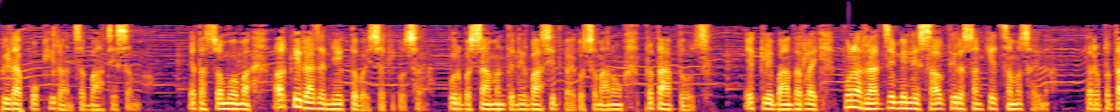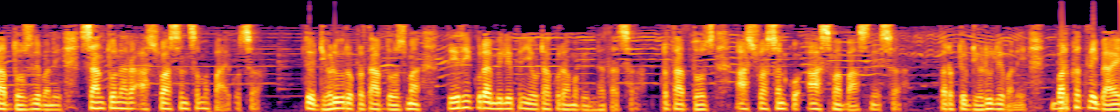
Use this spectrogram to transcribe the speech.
पीडा पोखिरहन्छ बाँचेसम्म। यता समूहमा अर्कै राजा नियुक्त भइसकेको छ। पूर्व सामन्त निर्वासित भएको छ मानौ प्रतापध्वज एक्लै बाँदरलाई पुनः राज्य मिल्ने साउतिर सङ्केतसम्म छैन। तर प्रतापध्वजले भने सान्त्वना र आश्वासनसम्म पाएको छ। त्यो ढेडु र प्रतापध्वजमा धेरै कुरा मिले पनि एउटा कुरामा भिन्नता छ। प्रतापध्वज आश्वासनको आशमा बाँच्नेछ तर त्यो ढेडुले भने बर्कतले भए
